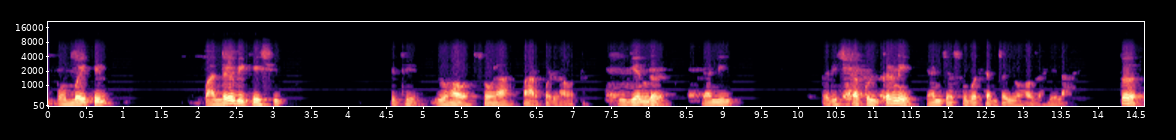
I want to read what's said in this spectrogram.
मुंबईतील पांढरे विकेशी येथे विवाह सोहळा पार पडला होता. युगेंद्र यांनी कनिष्का कुलकर्णी यांच्यासोबत त्यांचा विवाह झालेला आहे. तर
